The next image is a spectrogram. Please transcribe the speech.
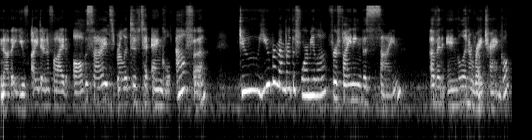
Now that you've identified all the sides relative to angle alpha, do you remember the formula for finding the sine of an angle in a right triangle?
